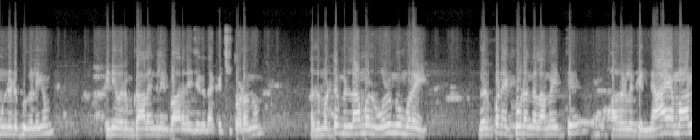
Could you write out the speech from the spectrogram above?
முன்னெடுப்புகளையும் இனி வரும் காலங்களில் பாரதிய ஜனதா கட்சி தொடங்கும். அது மட்டும் இல்லாமல் ஒழுங்குமுறை விற்பனை கூடங்கள் அமைத்து அவர்களுக்கு நியாயமான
